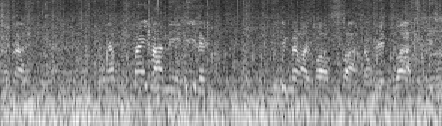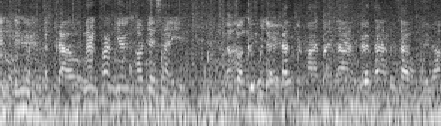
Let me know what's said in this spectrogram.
เหมือนกันนับไม่บานนี่ที่เลยที่จังหน่อยพอว่าน้องเว้นว่าเจ้านั่งฟังยังเอาใจใส่อีกนังฟังคือผู้ใหญ่ท่านจุดหมายปลายทางเดินทางโดยเช้าเลยเนาะ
